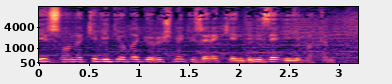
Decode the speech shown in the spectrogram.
Bir sonraki videoda görüşmek üzere kendinize iyi bakın.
